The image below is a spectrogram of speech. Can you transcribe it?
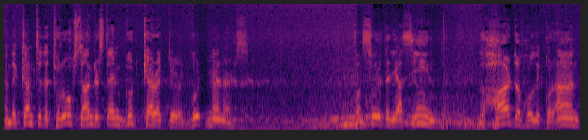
and they come to the turuqs to understand good character, good manners. From Surat al-Yasin, the heart of Holy Qur'an,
